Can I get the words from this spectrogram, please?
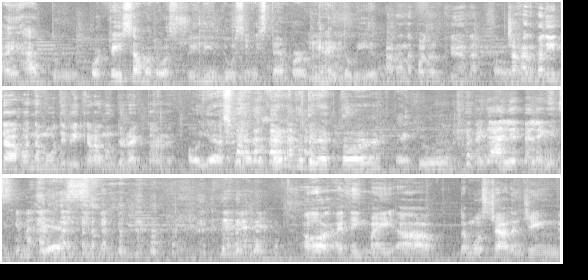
I had to portray someone who was really losing his temper behind Mhm. the wheel. Parang napanood ko yun ah. Oh. Tsaka nabalita ako, na-motivate ka raw ng director eh. Oh yes, we have a very good director. Thank you. Nagalit talaga si Matt. Yes. Ako, I think my uh, the most challenging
